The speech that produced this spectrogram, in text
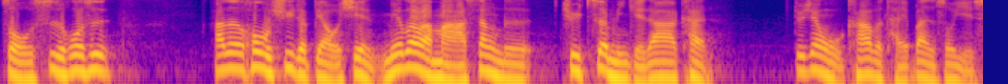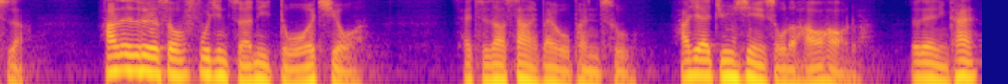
走势或是它的后续的表现没有办法马上的去证明给大家看，就像我 cover 台办的时候也是啊，他在这个时候附近整理多久啊，才知道上礼拜五喷出。他现在均线也守的好好的，对不对？你看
